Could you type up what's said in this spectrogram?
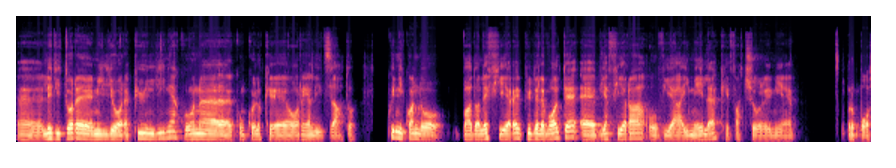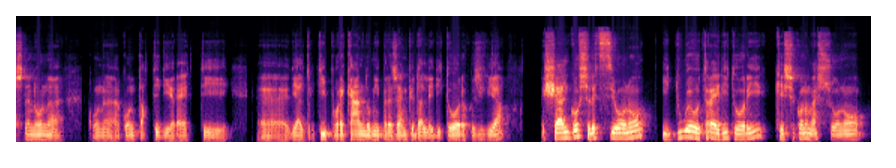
eh, l'editore migliore, più in linea con, eh, con quello che ho realizzato. Quindi quando vado alle fiere, più delle volte è via fiera o via email che faccio le mie proposte, non con contatti diretti eh, di altro tipo, recandomi per esempio dall'editore e così via. Scelgo, seleziono i due o tre editori che secondo me sono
